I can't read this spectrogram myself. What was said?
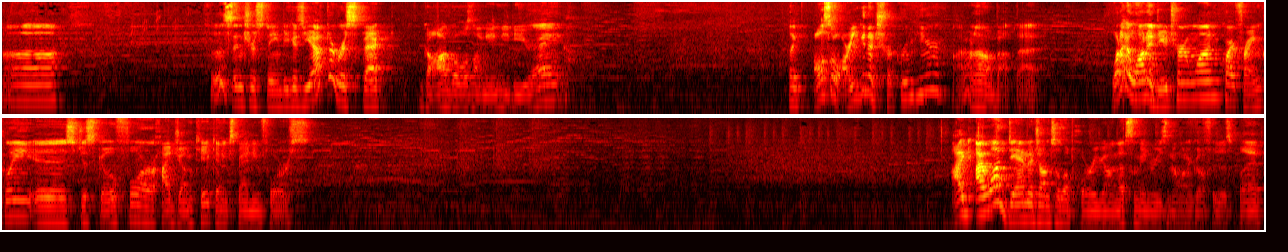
Uh, this is interesting because you have to respect goggles on Indeedee, right? Like, also, are you gonna Trick Room here? I don't know about that. What I want to do turn one, quite frankly, is just go for High Jump Kick and Expanding Force. I, I want damage onto Porygon. That's the main reason I want to go for this play.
